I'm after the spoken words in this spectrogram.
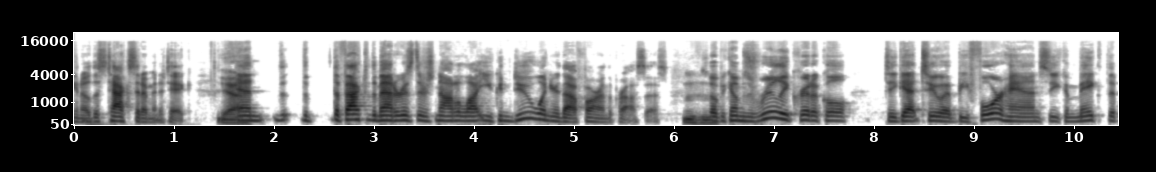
you know, this tax that I'm going to take?" yeah. And the, the the fact of the matter is there's not a lot you can do when you're that far in the process. Mhm. So it becomes really critical to get to it beforehand so you can make the,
